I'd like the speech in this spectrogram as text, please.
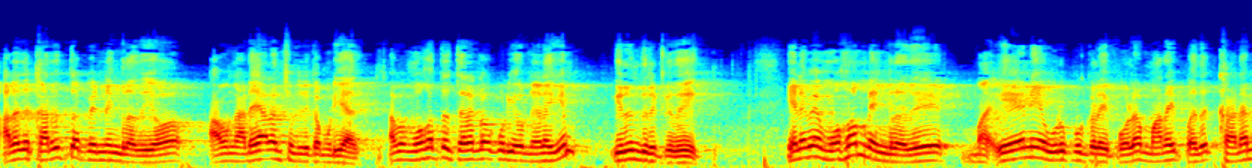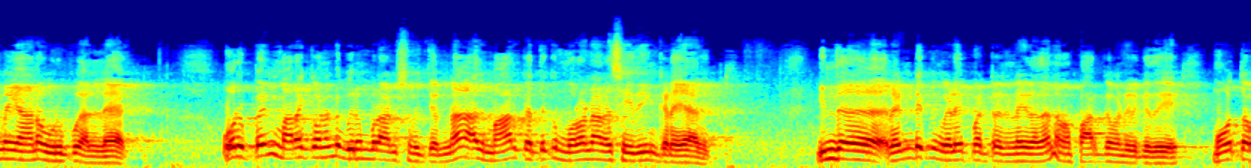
அல்லது கருத்த பெண்ணுங்கிறதையோ அவங்க அடையாளம் சொல்லியிருக்க முடியாது. அப்போ முகத்தை திறக்கக்கூடிய ஒரு நிலையும் இருந்திருக்குது. எனவே முகம் என்கிறது ம- ஏனைய உறுப்புகளைப் போல மறைப்பது கடமையான உறுப்பு அல்ல. ஒரு பெண் மறைக்கணும்னு விரும்புகிறான்னு சொல்லி சொன்னால் அது மார்க்கத்துக்கு முரணான செய்தியும் கிடையாது. இந்த ரெண்டுக்கும் இடைப்பட்ட நிலையில தான் நம்ம பார்க்க வேண்டியிருக்குது. முகத்தை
